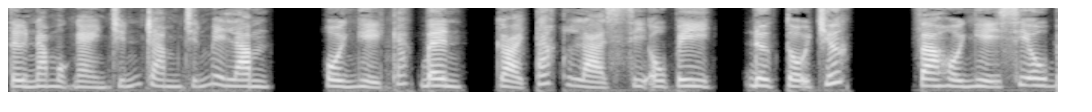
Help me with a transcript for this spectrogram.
Từ năm 1995, hội nghị các bên, gọi tắt là COP, được tổ chức và hội nghị COP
